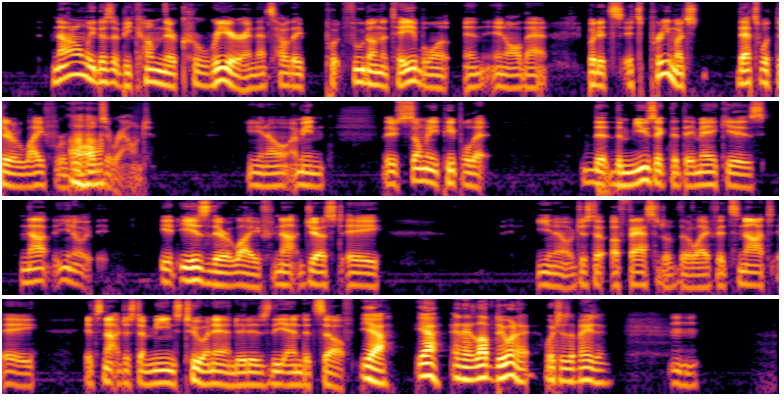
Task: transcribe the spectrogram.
not only does it become their career and that's how they put food on the table and and all that, but it's it's pretty much that's what their life revolves around. You know, I mean, there's so many people that the the music that they make is not, you know, it is their life, not just a you know just a, a facet of their life it's not a it's not just a means to an end it is the end itself Yeah, yeah, and they love doing it, which is amazing. Mhm.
